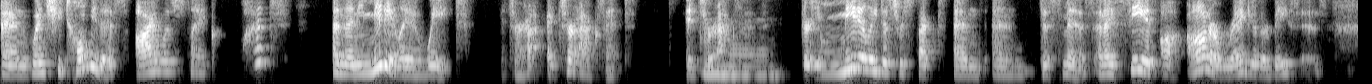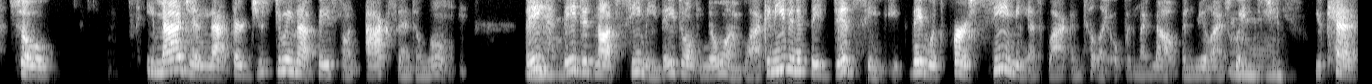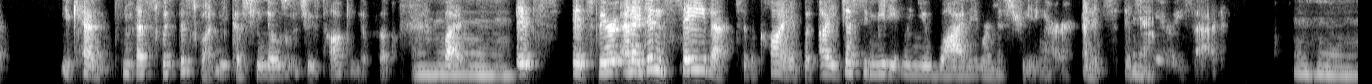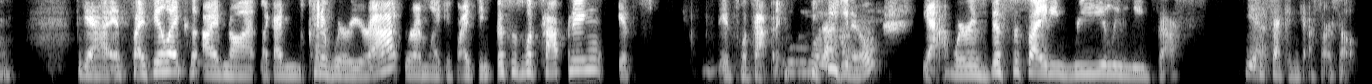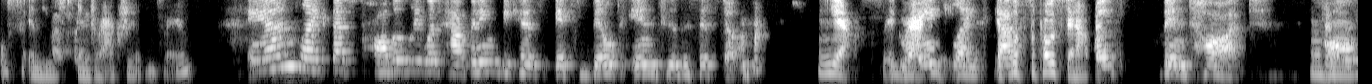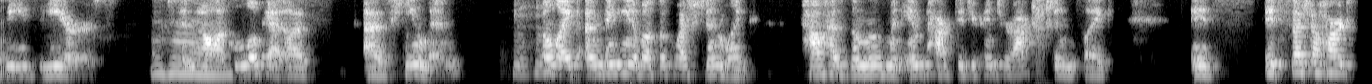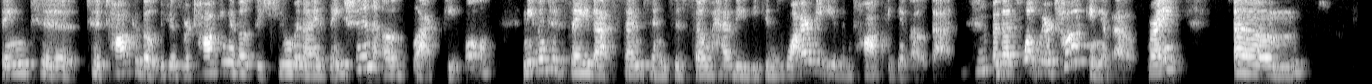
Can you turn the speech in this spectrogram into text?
And when she told me this, I was like, what? And then immediately I wait, it's her, it's her accent. It's her accent Mhm. they're immediately disrespect and and dismiss and i see it on, on a regular basis. So imagine that they're just doing that based on accent alone. They Mhm. they did not see me. They don't know i'm black and even if they did see me they would first see me as black until i opened my mouth and realized wait she, you can't you can't mess with this one because she knows what she's talking about But- Mhm. it's it's very and i didn't say that to the client but i just immediately knew why they were mistreating her and it's it's Yeah. very sad Mhm. Yeah, it's, I feel like I'm not, like, I'm kind of where you're at, where I'm like, if I think this is what's happening, it's, it's what's happening, you know? Yeah, whereas this society really leads us to second guess ourselves in these right. interactions, right? And like that's probably what's happening because it's built into the system, Yes, right? exactly. Like It's what's supposed to happen. what's been taught all Mhm, these years to mhm. not look at us as human. Mhm. But like I'm thinking about the question like how has the movement impacted your interactions like it's it's such a hard thing to to talk about because we're talking about the humanization of black people and even to say that sentence is so heavy because why are we even talking about that Mhm. but that's what we're talking about right um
